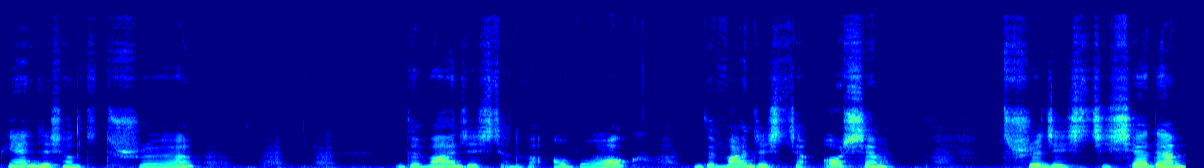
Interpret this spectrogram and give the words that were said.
53, 22 obok, 28, 37,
